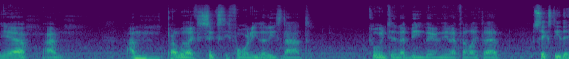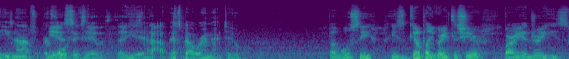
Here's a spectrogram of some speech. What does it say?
Yeah, I'm I'm probably like 60-40 that he's not going to end up being there in the NFL like that. 60 that he's not, or yeah, 40. 60 that he's yeah, not. that's about where I'm at too. But we'll see. He's going to play great this year, barring injury. He's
